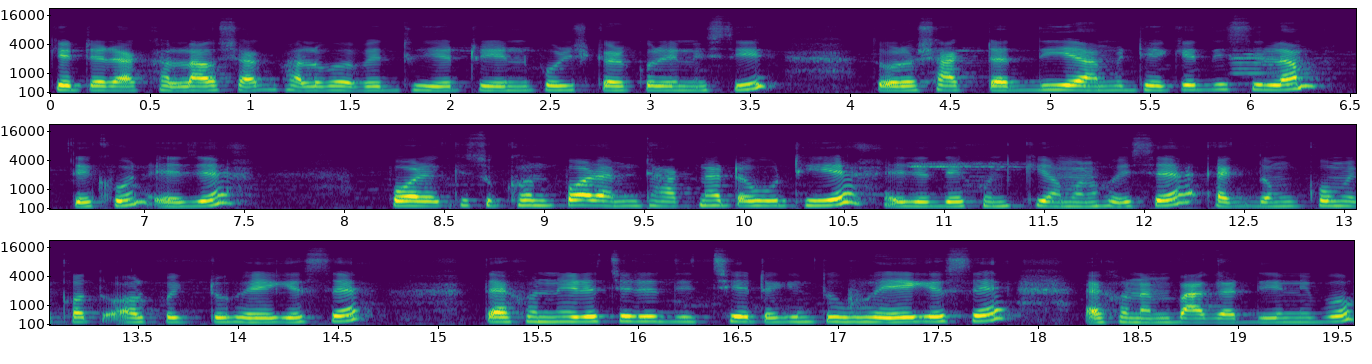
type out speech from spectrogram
কেটে রাখা লাউ শাক ভালোভাবে ধুয়ে ট্রেন পরিষ্কার করে নিছি। তো শাকটা দিয়ে আমি ঢেকে দিছিলাম, দেখুন, এই যে পরে, কিছুক্ষণ পর আমি ঢাকনাটা উঠিয়ে, এই যে দেখুন কি আমার হয়েছে, একদম কমে কত, অল্প একটু হয়ে গেছে। তো এখন নেড়ে চেড়ে দিচ্ছি, এটা কিন্তু হয়ে গেছে। এখন আমি বাগার দিয়ে নিব।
